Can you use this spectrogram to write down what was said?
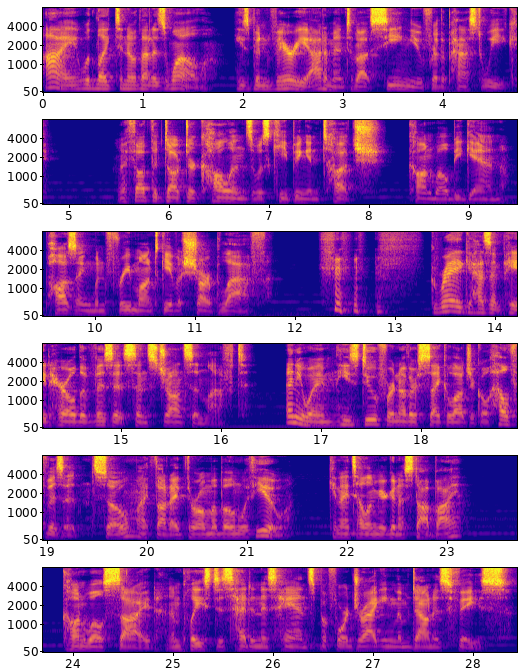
I would like to know that as well. He's been very adamant about seeing you for the past week. I thought that Dr. Collins was keeping in touch, Conwell began, pausing when Fremont gave a sharp laugh. Greg hasn't paid Harold a visit since Johnson left. Anyway, he's due for another psychological health visit, so I thought I'd throw him a bone with you. Can I tell him you're gonna stop by? Conwell sighed and placed his head in his hands before dragging them down his face.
